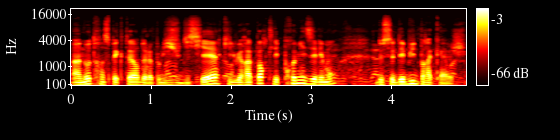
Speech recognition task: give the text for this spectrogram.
un autre inspecteur de la police judiciaire, qui lui rapporte les premiers éléments de ce début de braquage.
